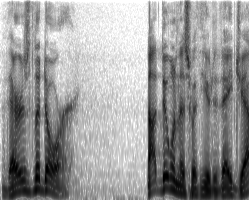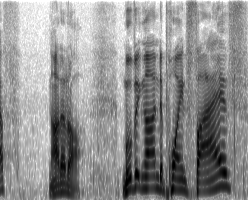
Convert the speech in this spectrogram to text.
there's the door. Not doing this with you today, Jeff. Not at all. Moving on to point five.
